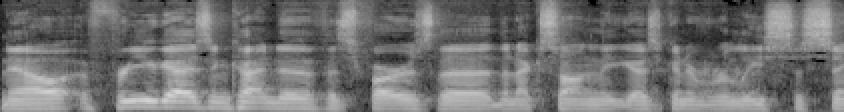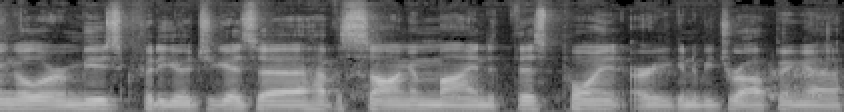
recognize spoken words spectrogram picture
Now, for you guys, and kind of as far as the the next song that you guys are going to release, a single or a music video, do you guys uh, have a song in mind at this point? Or are you going to be dropping a,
